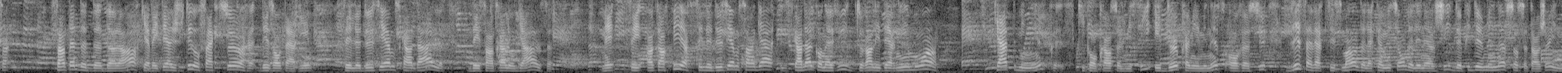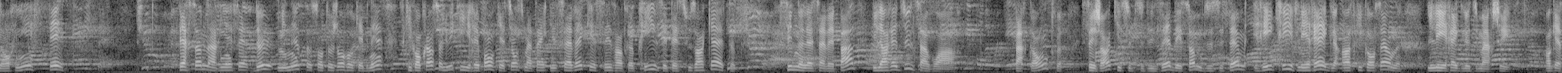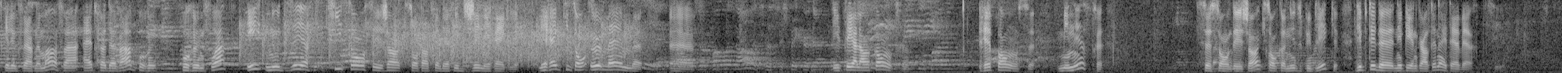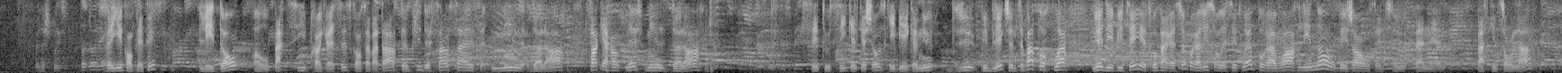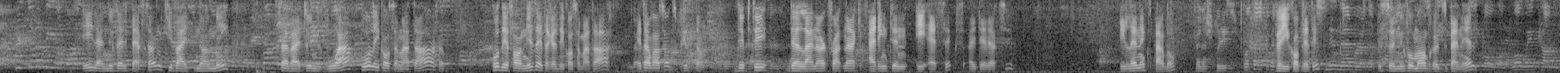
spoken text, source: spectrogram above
centaines de, dollars qui avaient été ajoutés aux factures des Ontariens. C'est le deuxième scandale des centrales au gaz. Mais c'est encore pire, c'est le deuxième scandale qu'on a vu durant les derniers mois. Quatre ministres, ce qui comprend celui-ci, et deux premiers ministres ont reçu dix avertissements de la Commission de l'énergie depuis 2009 sur cet enjeu. Ils n'ont rien fait. Personne n'a rien fait. Deux ministres sont toujours au cabinet, ce qui comprend celui qui répond aux questions ce matin. Il savait que ces entreprises étaient sous enquête. S'il ne le savait pas, il aurait dû le savoir. Par contre, ces gens qui subtilisaient des sommes du système réécrivent les règles en ce qui concerne les règles du marché. Donc, est-ce que le gouvernement va être redevable pour pour une fois et nous dire qui sont ces gens qui sont en train de rédiger les règles? Les règles qu'ils ont eux-mêmes euh, été à l'encontre. Réponse. Ministre, ce sont des gens qui sont connus du public. Député de Nepean Carlton a été averti. Veuillez compléter. Les dons au Parti progressiste conservateur de plus de 116 000 149 000 c'est aussi quelque chose qui est bien connu du public. Je ne sais pas pourquoi le député est trop paresseux pour aller sur le site Web pour avoir les noms des gens au sein du panel, parce qu'ils sont là. Et la nouvelle personne qui va être nommée, ça va être une voix pour les consommateurs, pour défendre les intérêts des consommateurs. Intervention du président. Député de Lanark, Frontenac, Addington et Essex a été averti. Et Lennox, pardon. Veuillez compléter. Ce nouveau membre du panel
